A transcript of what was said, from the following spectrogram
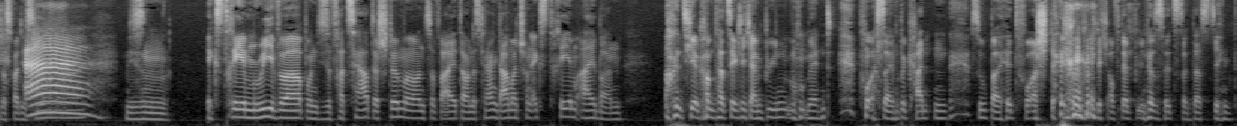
Das war die Ah, mit diesem extremen Reverb und diese verzerrte Stimme und so weiter. Und es klang damals schon extrem albern. Und hier kommt tatsächlich ein Bühnenmoment, wo er seinen bekannten Superhit vorstellt und wirklich auf der Bühne sitzt und das singt.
